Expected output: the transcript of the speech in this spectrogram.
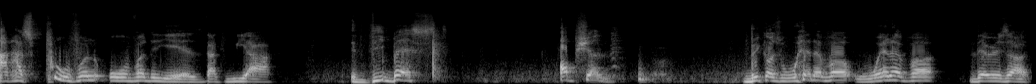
and has proven over the years that we are the best option. Because whenever, whenever there is a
